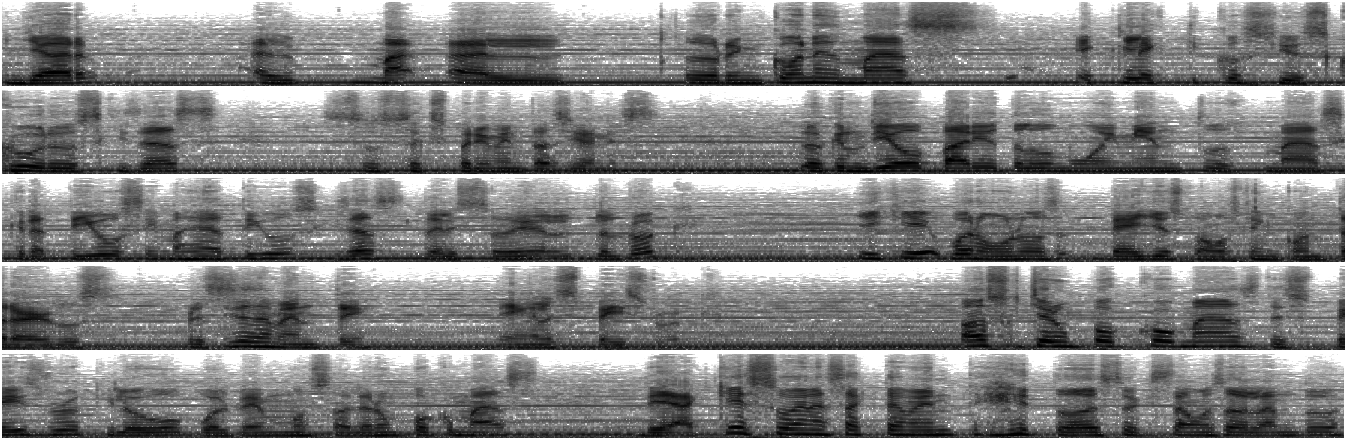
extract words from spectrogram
en llevar al, los rincones más eclécticos y oscuros quizás sus experimentaciones, lo que nos dio varios de los movimientos más creativos e imaginativos quizás de la historia del rock y que bueno, uno de ellos vamos a encontrarlos precisamente en el space rock. Vamos a escuchar un poco más de space rock y luego volvemos a hablar un poco más de a qué suena exactamente todo esto que estamos hablando,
